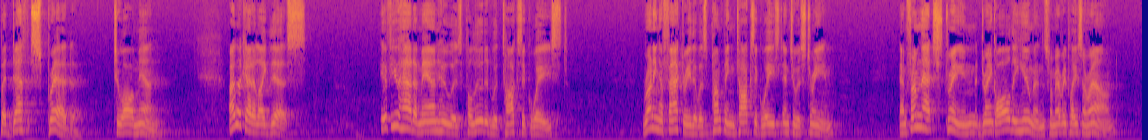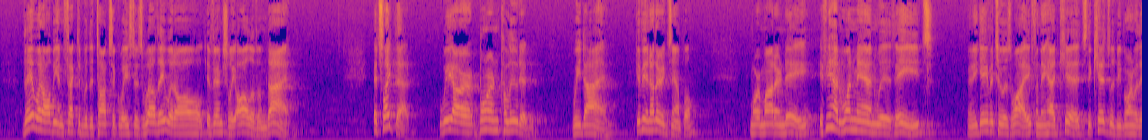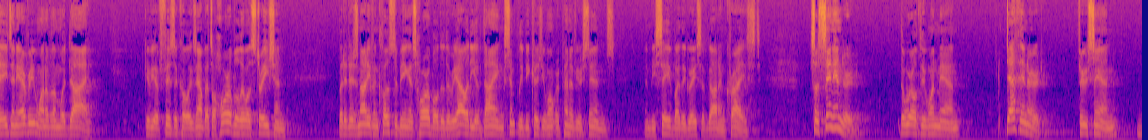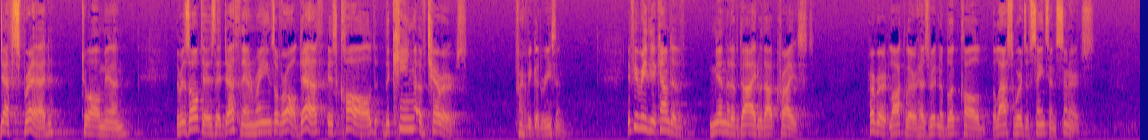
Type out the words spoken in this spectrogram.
but death spread to all men. I look at it like this if you had a man who was polluted with toxic waste, running a factory that was pumping toxic waste into a stream, and from that stream drank all the humans from every place around, they would all be infected with the toxic waste as well. They would all, eventually, all of them die. It's like that. We are born polluted we die. Give you another example, more modern day. If you had one man with AIDS and he gave it to his wife and they had kids, the kids would be born with AIDS and every one of them would die. Give you a physical example. That's a horrible illustration, but it is not even close to being as horrible to the reality of dying simply because you won't repent of your sins and be saved by the grace of God in Christ. So sin entered the world through one man. Death entered through sin. Death spread to all men. The result is that death then reigns over all. Death is called the king of terrors for every good reason. If you read the account of men that have died without Christ, Herbert Lockyer has written a book called The Last Words of Saints and Sinners.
